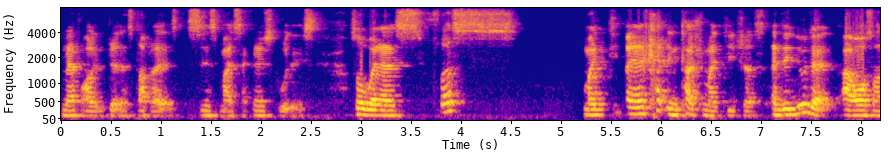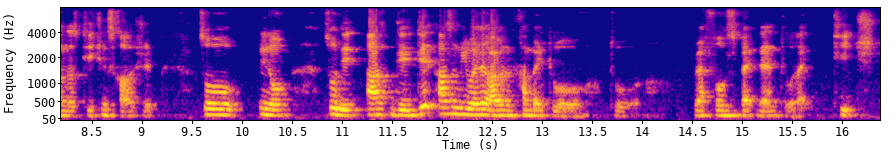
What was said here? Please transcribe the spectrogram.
math olympiad and stuff like that since my secondary school days. So when I first my I kept in touch with my teachers, and they knew that I was on the teaching scholarship. So you know, so they asked, they did ask me whether I want to come back to to Raffles back then to like teach.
